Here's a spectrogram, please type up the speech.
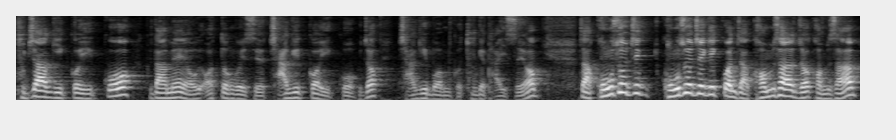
부작위 거 있고, 그 다음에 어떤 거 있어요? 자기 거 있고, 그죠? 자기범 거 두 개 다 있어요. 자, 공소직, 공소제기권자, 검사죠, 검사.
